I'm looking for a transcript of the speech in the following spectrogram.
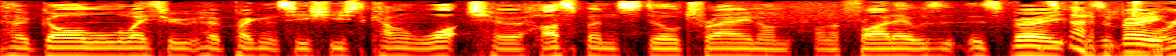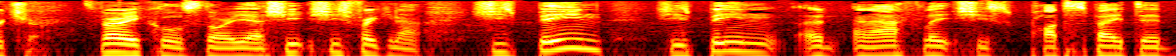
her goal all the way through her pregnancy, she used to come and watch her husband still train on, on a Friday. It was it's very It's it's a very torture. it's a very cool story. Yeah, she she's freaking out. She's been she's been an, an athlete. She's participated,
